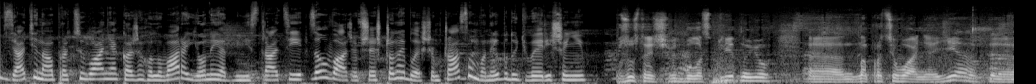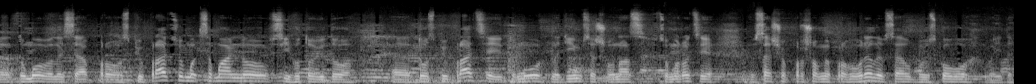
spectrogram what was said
взяті на опрацювання, каже голова районної адміністрації, зауваживши, що найближчим часом вони будуть вирішені. Зустріч відбулася плідною, е, напрацювання є. е, Домовилися про співпрацю максимально. Всі готові до, е, до співпраці, і тому надіємося, що у нас в цьому році все, що про що ми проговорили, все обов'язково вийде.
